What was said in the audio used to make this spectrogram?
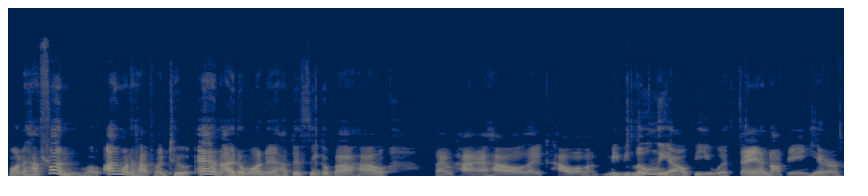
want to have fun. Well, I want to have fun too, and I don't want to have to think about how, like, how, how like how uh, maybe lonely I'll be with Diane not being here.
